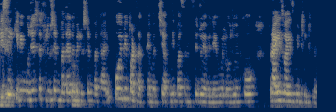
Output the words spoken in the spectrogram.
किसी की भी मुझे सिर्फ़ लूसेंट बताया तो मैं लूसेंट बता रही हूँ कोई भी पढ़ सकते हैं बच्चे अपनी पसंद से जो अवेलेबल हो जो उनको प्राइस वाइज भी ठीक लगे।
